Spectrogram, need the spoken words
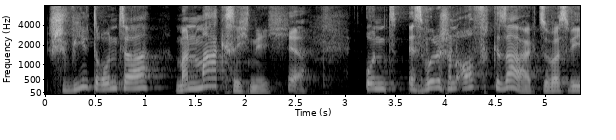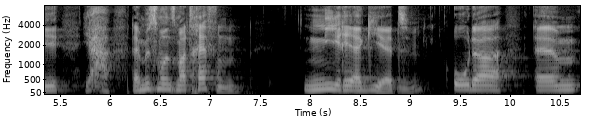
schwielt drunter, man mag sich nicht. Ja. Und es wurde schon oft gesagt, sowas wie, ja, da müssen wir uns mal treffen. Nie reagiert. Oder ähm,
